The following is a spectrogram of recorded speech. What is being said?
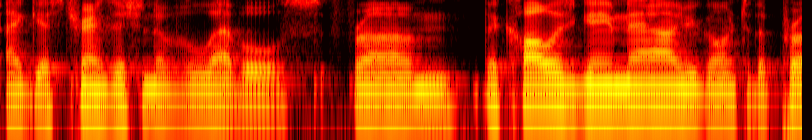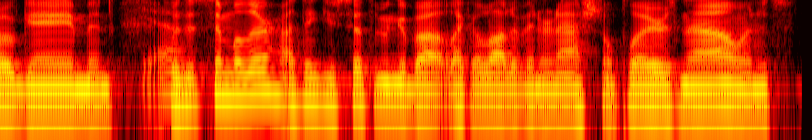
I guess transition of levels from the college game now you're going to the pro game and yeah. was it similar? I think you said something about like a lot of international players now and it's,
